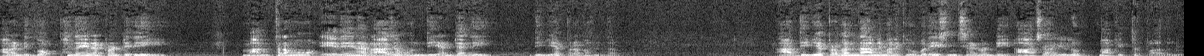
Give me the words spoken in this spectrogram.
అలాంటి గొప్పదైనటువంటిది మంత్రము ఏదైనా రాజం ఉంది అంటే అది దివ్య ప్రబంధం. ఆ దివ్య ప్రబంధాన్ని మనకి ఉపదేశించినటువంటి ఆచార్యులు మా పితృపాదులు.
